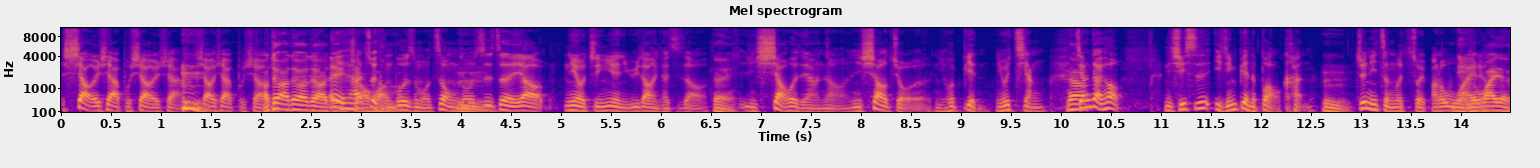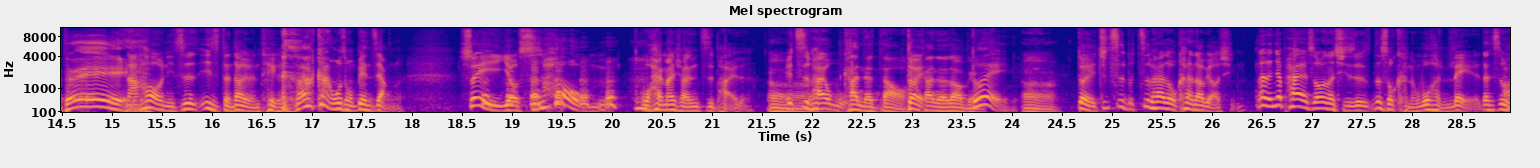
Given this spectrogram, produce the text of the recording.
笑一下，不笑一下，笑一下不笑。啊，对啊，对啊，对啊。而且他最恐怖是什么？这种东西是真的要你有经验，你遇到你才知道。对，你笑会怎样？你知道吗？你笑久了你会变，你会僵，僵掉以后，你其实已经变得不好看了。嗯，就你整个嘴巴都歪了，对。然后你是一直等到有人 take，你说啊，看我怎么变这样了？所以有时候 我还蛮喜欢自拍的，因为自拍我看得到，对，看得到表情，对，嗯。对，就自自拍的时候我看得到表情。那人家拍的时候呢，其实那时候可能我很累了，但是我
